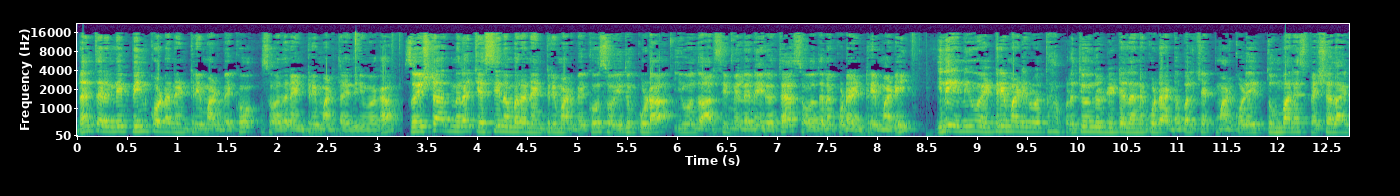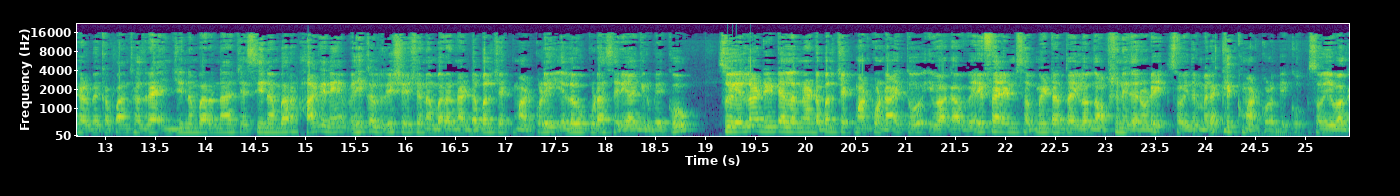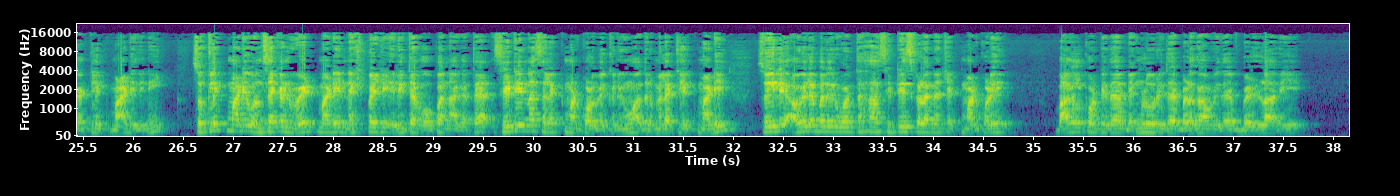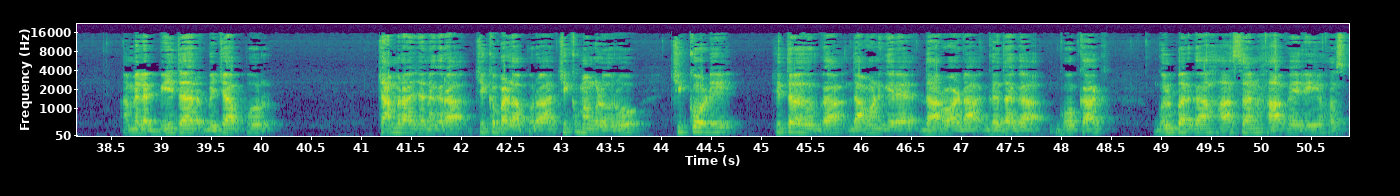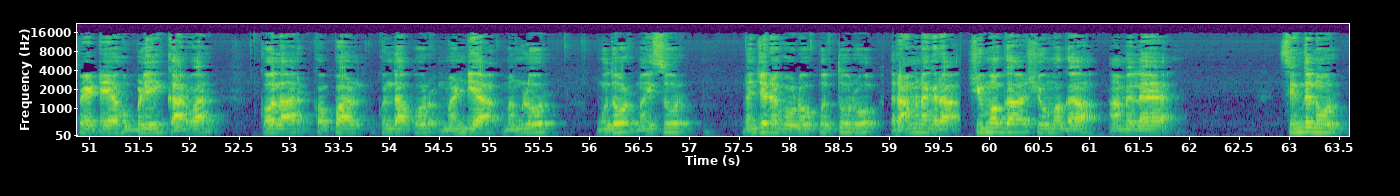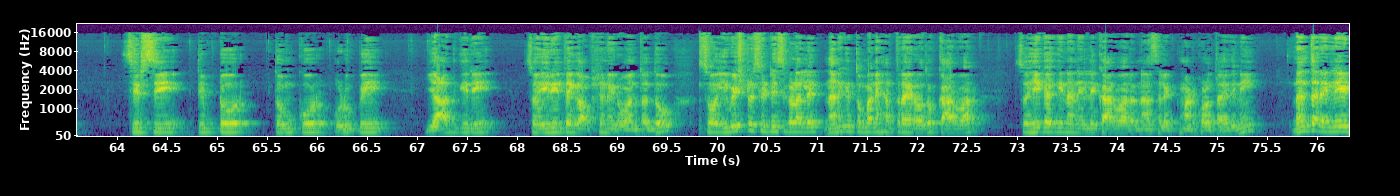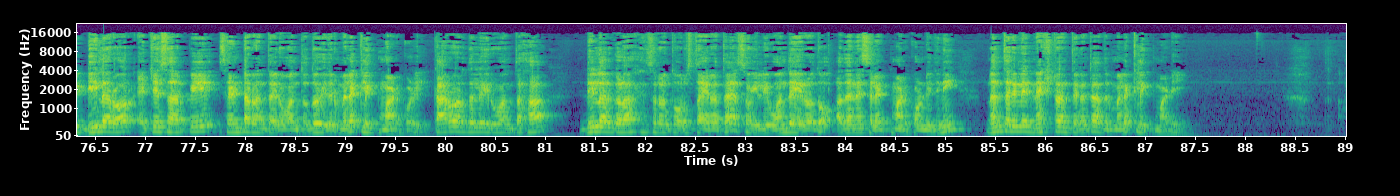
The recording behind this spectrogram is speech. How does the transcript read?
ನಂತರ ಇಲ್ಲಿ ಪಿನ್ ಕೋಡ್ ಅನ್ನು ಎಂಟ್ರಿ ಮಾಡಬೇಕು. ಸೊ ಅದನ್ನ ಎಂಟ್ರಿ ಮಾಡ್ತಾ ಇದೀನಿ ಇವಾಗ. ಸೊ ಇಷ್ಟಾದ್ಮೇಲೆ ಚೆಸ್ಸಿ ನಂಬರ್ ಅನ್ನು ಎಂಟ್ರಿ ಮಾಡಬೇಕು. ಸೊ ಇದು ಕೂಡ ಈ ಒಂದು ಆರ್ ಸಿ ಮೇಲೆನೆ ಇರುತ್ತೆ. ಸೊ ಅದನ್ನ ಕೂಡ ಎಂಟ್ರಿ ಮಾಡಿ. ಇಲ್ಲಿ ನೀವು ಎಂಟ್ರಿ ಮಾಡಿರುವಂತಹ ಪ್ರತಿಯೊಂದು ಡೀಟೇಲ್ ಅನ್ನು ಕೂಡ ಡಬಲ್ ಚೆಕ್ ಮಾಡ್ಕೊಳ್ಳಿ. ತುಂಬಾನೇ ಸ್ಪೆಷಲ್ ಆಗಿ ಹೇಳ್ಬೇಕಪ್ಪ ಅಂತ ಹೇಳಿದ್ರೆ ಎಂಜಿನ್ ನಂಬರ್ ಅನ್ನ ಚೆಸ್ಸಿ ನಂಬರ್ ಹಾಗೇನೆ ವೆಹಿಕಲ್ ರಿಜಿಸ್ಟ್ರೇಷನ್ ನಂಬರ್ ಅನ್ನ ಡಬಲ್ ಚೆಕ್ ಮಾಡ್ಕೊಳ್ಳಿ. ಎಲ್ಲವೂ ಕೂಡ ಸರಿಯಾಗಿರ್ಬೇಕು. ಸೊ ಎಲ್ಲಾ ಡೀಟೇಲ್ ಅನ್ನ ಡಬಲ್ ಚೆಕ್ ಮಾಡ್ಕೊಂಡು ಆಯ್ತು ಇವಾಗ ವೆರಿಫೈ ಅಂಡ್ ಸಬ್ಮಿಟ್ ಅಂತ ಇಲ್ಲೊಂದು ಆಪ್ಷನ್ ಇದೆ ನೋಡಿ. ಸೊ ಇದ್ರ ಮೇಲೆ ಕ್ಲಿಕ್ ಮಾಡ್ಕೊಳ್ಬೇಕು. ಸೊ ಇವಾಗ ಕ್ಲಿಕ್ ಮಾಡಿದೀನಿ ಸೊ ಕ್ಲಿಕ್ ಮಾಡಿ ಒಂದ್ ಸೆಕೆಂಡ್ ವೇಟ್ ಮಾಡಿ ನೆಕ್ಸ್ಟ್ ಪೇಜ್ ಈ ರೀತಿಯಾಗಿ ಓಪನ್ ಆಗುತ್ತೆ. ಸಿಟಿನ ಸೆಲೆಕ್ಟ್ ಮಾಡ್ಕೊಳ್ಬೇಕು ನೀವು, ಅದ್ರ ಮೇಲೆ ಕ್ಲಿಕ್ ಮಾಡಿ. ಸೊ ಇಲ್ಲಿ ಅವೈಲೇಬಲ್ ಇರುವಂತಹ ಸಿಟೀಸ್ ಗಳನ್ನ ಚೆಕ್ ಮಾಡ್ಕೊಳ್ಳಿ. ಬಾಗಲಕೋಟೆ ಇದೆ, ಬೆಂಗಳೂರು ಇದೆ, ಬೆಳಗಾವಿ ಇದೆ ಬೆಳ್ಳಾರಿ ಆಮೇಲೆ ಬೀದರ್, ಬಿಜಾಪುರ್, ಚಾಮರಾಜನಗರ, ಚಿಕ್ಕಬಳ್ಳಾಪುರ, ಚಿಕ್ಕಮಗಳೂರು, ಚಿಕ್ಕೋಡಿ, ಚಿತ್ರದುರ್ಗ, ದಾವಣಗೆರೆ, ಧಾರವಾಡ, ಗದಗ, ಗೋಕಾಕ್, ಗುಲ್ಬರ್ಗ, ಹಾಸನ್, ಹಾವೇರಿ, ಹೊಸಪೇಟೆ, ಹುಬ್ಬಳ್ಳಿ, ಕಾರವಾರ, ಕೋಲಾರ, ಕೊಪ್ಪಳ, ಕುಂದಾಪುರ್, ಮಂಡ್ಯ, ಮಂಗಳೂರು ಮುದೋಳ್, ಮೈಸೂರು, ನಂಜನಗೂಡು, ಪುತ್ತೂರು, ರಾಮನಗರ, ಶಿವಮೊಗ್ಗ ಶಿವಮೊಗ್ಗ, ಆಮೇಲೆ ಸಿಂಧನೂರ್, ಸಿರ್ಸಿ, ತಿಪ್ಟೂರ್, ತುಮಕೂರು, ಉಡುಪಿ, ಯಾದಗಿರಿ. ಸೊ ಈ ರೀತಿಯಾಗಿ ಆಪ್ಷನ್ ಇರುವಂತದ್ದು. ಸೊ ಇವಿಷ್ಟು ಸಿಟೀಸ್ಗಳಲ್ಲಿ ನನಗೆ ತುಂಬಾನೇ ಹತ್ರ ಇರೋದು ಕಾರವಾರ್. ಸೊ ಹೀಗಾಗಿ ನಾನು ಇಲ್ಲಿ ಕಾರವಾರನ ಸೆಲೆಕ್ಟ್ ಮಾಡ್ಕೊಳ್ತಾ ಇದ್ದೀನಿ. ನಂತರ ಇಲ್ಲಿ dealer or H S R P center ಅಂತ ಇರುವಂತದ್ದು, ಇದ್ರ ಮೇಲೆ ಕ್ಲಿಕ್ ಮಾಡ್ಕೊಳ್ಳಿ. ಕಾರವಾರದಲ್ಲಿ ಇರುವಂತಹ ಡೀಲರ್ಗಳ ಹೆಸರು ತೋರಿಸ್ತಾ ಇರುತ್ತೆ. ಸೊ ಇಲ್ಲಿ ಒಂದೇ ಇರೋದು. ಅದನ್ನೇ ಸೆಲೆಕ್ಟ್ ಮಾಡ್ಕೊಂಡಿದ್ದೀನಿ. ನಂತರ ಇಲ್ಲಿ ನೆಕ್ಸ್ಟ್ ಅಂತ ಇರುತ್ತೆ. ಅದ್ರ ಮೇಲೆ ಕ್ಲಿಕ್ ಮಾಡಿ.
